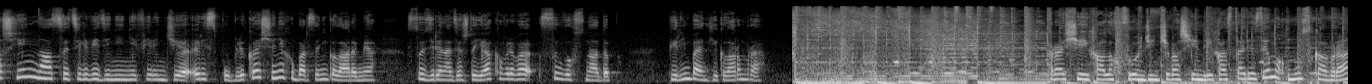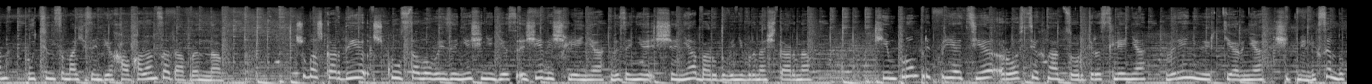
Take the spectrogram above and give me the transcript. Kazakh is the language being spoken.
Чевашин нации телевидение эфиринче республика шене хабарсен галарами. Студия Надежда Яковлева сылых сунадып. Пирин байнхи галарымра. Россия халық фронтин Чевашин рихастаризм Мускавран Путин самахизембе хавхаланса даврынна. Шубашкарды школ столовой зене шинедес жевишления, везене щеня оборудование вырнаштарна. Химпром предприятие Ростехнадзор тересления, варенью иртерня, щитмелик сэм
